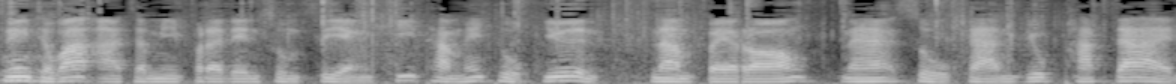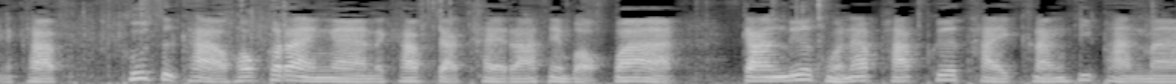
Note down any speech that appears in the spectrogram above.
เนื่องจากว่าอาจจะมีประเด็นสุ่มเสี่ยงที่ทำให้ถูกยื่นนำไปร้องนะฮะสู่การยุบพักได้นะครับผู้สื่อข่าวเขาก็รายงานนะครับจากไทยรัฐเนี่ยบอกว่า การเลือกหัวหน้าพักเพื่อไทยครั้งที่ผ่านมา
